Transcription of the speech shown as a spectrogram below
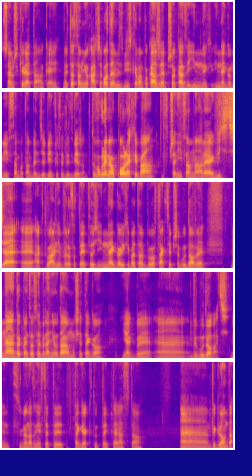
Słyszałem szkieleta, okej. No i to są niuchacze. Potem z bliska wam pokażę przy okazji innych, innego miejsca, bo tam będzie więcej wtedy zwierząt. Tu w ogóle miał pole chyba z pszenicą, no ale jak widzicie y, aktualnie wyrosło tutaj coś innego i chyba to było w trakcie przebudowy. No do końca serwera nie udało mu się tego jakby e, wybudować, więc wygląda to niestety tak jak tutaj teraz to e, wygląda.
